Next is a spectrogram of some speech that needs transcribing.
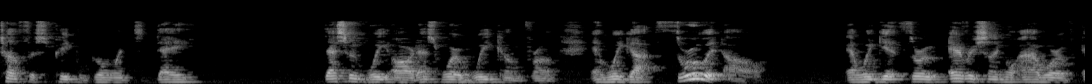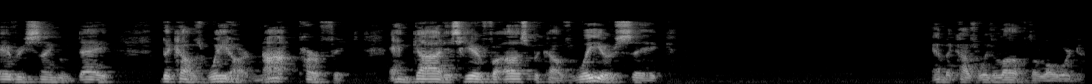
toughest people going today. That's who we are. That's where we come from. And we got through it all. And we get through every single hour of every single day because we are not perfect. And God is here for us because we are sick and because we love the Lord.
